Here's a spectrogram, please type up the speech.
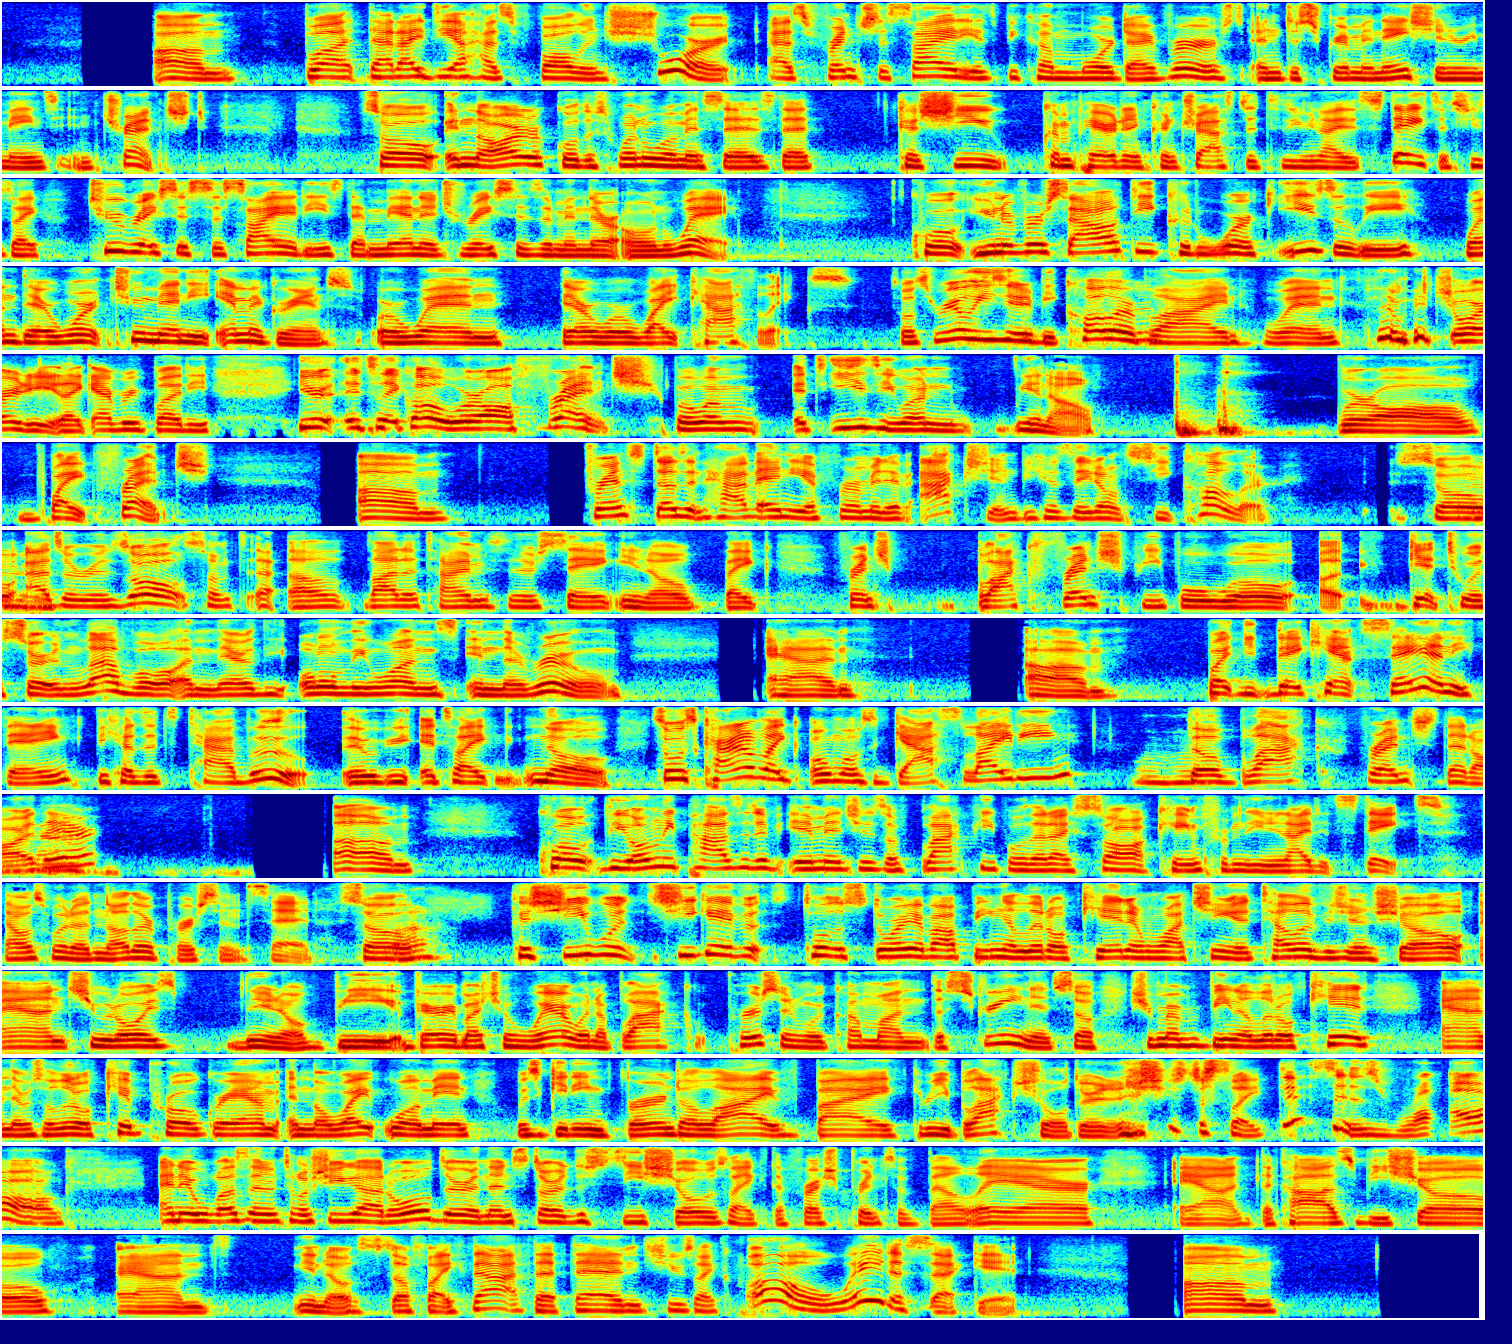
Um, but that idea has fallen short as French society has become more diverse and discrimination remains entrenched. So in the article, this one woman says that because she compared and contrasted to the United States, and she's like, two racist societies that manage racism in their own way. Quote, universality could work easily when there weren't too many immigrants or when there were white Catholics. So it's real easy to be colorblind mm-hmm. when the majority, like everybody, you're it's like, oh, we're all French. But when it's easy when, you know, we're all white French. Um, France doesn't have any affirmative action because they don't see color. So Mm. as a result, some a lot of times they're saying, you know, like French black French people will uh, get to a certain level and they're the only ones in the room. And um but they can't say anything because it's taboo. It would be it's like no. So it's kind of like almost gaslighting Mhm. the black French that are Yeah. there. Um, quote, the only positive images of black people that I saw came from the United States. That was what another person said. So, because she would, she gave, told a story about being a little kid and watching a television show, and she would always, you know, be very much aware when a black person would come on the screen. And so she remembered being a little kid and there was a little kid program and the white woman was getting burned alive by three black children and she's just like this is wrong and it wasn't until she got older and then started to see shows like the fresh prince of bel air and the cosby show and you know stuff like that that then she was like oh wait a second. Um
